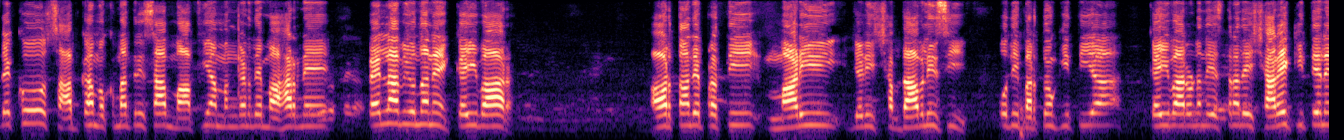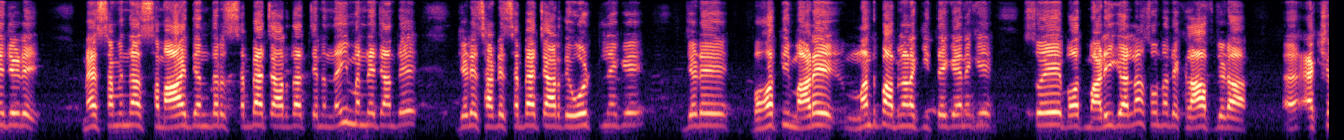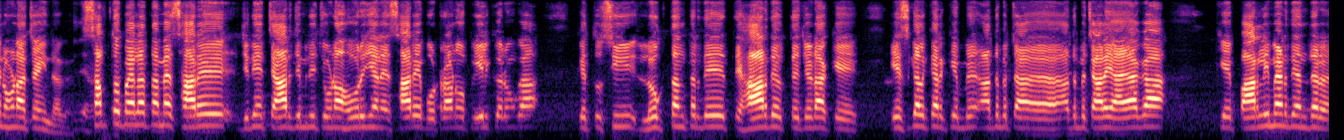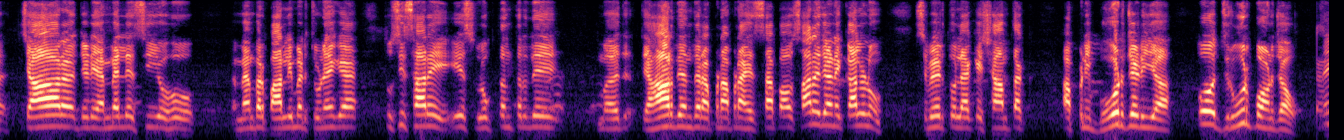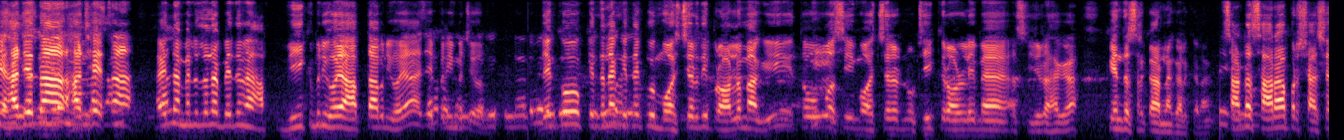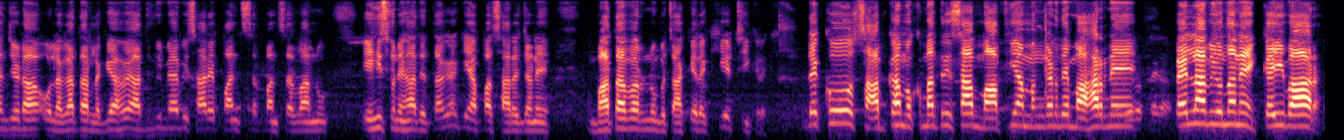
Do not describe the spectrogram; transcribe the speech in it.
ਦੇਖੋ, ਸਾਬਕਾ ਮੁੱਖ ਮੰਤਰੀ ਸਾਹਿਬ ਮਾਫੀਆਂ ਮੰਗਣ ਦੇ ਮਾਹਰ ਨੇ। ਪਹਿਲਾਂ ਵੀ ਉਹਨਾਂ ਨੇ ਕਈ ਵਾਰ ਔਰਤਾਂ ਦੇ ਪ੍ਰਤੀ ਮਾੜੀ ਜਿਹੜੀ ਸ਼ਬਦਾਵਲੀ ਸੀ, ਉਹਦੀ ਵਰਤੋਂ ਕੀਤੀ ਆ। ਕਈ ਵਾਰ ਉਹਨਾਂ ਨੇ ਇਸ ਤਰ੍ਹਾਂ ਦੇ ਇਸ਼ਾਰੇ ਕੀਤੇ ਨੇ ਜਿਹੜੇ ਮੈਂ ਸਮਝਦਾ ਸਮਾਜ ਦੇ ਅੰਦਰ ਸੱਭਿਆਚਾਰ ਦਾ ਚਿੰਨ੍ਹ ਨਹੀਂ ਮੰਨੇ ਜਾਂਦੇ, ਜਿਹੜੇ ਸਾਡੇ ਸੱਭਿਆਚਾਰ ਦੇ ਉਲਟ ਨੇਗੇ, ਜਿਹੜੇ ਬਹੁਤ ਹੀ ਮਾੜੇ ਮੰਦਭਾਵਨਾ ਨਾਲ ਕੀਤੇ ਗਏ ਨੇਗੇ। ਸੋ ਇਹ ਬਹੁਤ ਮਾੜੀ ਗੱਲ ਆ। ਸੋ ਉਹਨਾਂ ਦੇ ਖਿਲਾਫ ਜਿਹੜਾ ਐਕਸ਼ਨ ਹੋਣਾ ਚਾਹੀਦਾ ਗਾ। ਸਭ ਤੋਂ ਪਹਿਲਾਂ ਤਾਂ ਮੈਂ ਸਾਰੇ ਜਿਹੜੀਆਂ ਚਾਰ ਜ਼ਿਮਨੀ ਚੋਣਾਂ ਹੋ ਰਹੀਆਂ ਨੇ, ਸਾਰੇ ਵੋਟਰਾਂ ਨੂੰ ਅਪੀਲ ਕਰੂੰਗਾ ਕਿ ਤੁਸੀਂ ਲੋਕਤੰਤਰ ਦੇ ਤਿਹਾਰ ਦੇ ਉੱਤੇ ਜਿਹੜਾ ਕਿ ਇਸ ਗੱਲ ਕਰਕੇ ਬ- ਅੱਧ ਵਿਚਾ ਅੱਧ ਵਿਚਾਲੇ ਆਇਆਗਾ ਕਿ ਪਾਰਲੀਮੈਂਟ ਦੇ ਅੰਦਰ ਚਾਰ ਜਿਹੜੇ ਐਮਐਲਏ ਸੀ, ਉਹ ਮੈਂਬਰ ਪਾਰਲੀਮੈਂਟ ਚੁਣੇ ਗਏ। ਤੁਸੀਂ ਸਾਰੇ ਇਸ ਲੋਕਤੰਤਰ ਦੇ ਮ- ਤਿਉਹਾਰ ਦੇ ਅੰਦਰ ਆਪਣਾ ਆਪਣਾ ਹਿੱਸਾ ਪਾਓ। ਸਾਰੇ ਜਾਣੇ ਕੱਲ ਨੂੰ ਸਵੇਰ ਤੋਂ ਲੈ ਕੇ ਸ਼ਾਮ ਤੱਕ ਆਪਣੀ ਵੋਟ ਜਿਹੜੀ ਆ, ਉਹ ਜ਼ਰੂਰ ਪਾਉਣ ਜਾਓ। ਨਹੀਂ, ਹਜੇ ਤਾਂ ਹਜੇ ਤਾਂ ਤਾਂ ਮੈਨੂੰ ਲੱਗਦਾ ਬਿਦਨ ਵੀਕ ਵੀ ਨਹੀਂ ਹੋਇਆ ਹਫਤਾ ਵੀ ਨਹੀਂ ਹੋਇਆ ਅਜੇ ਪ੍ਰੀਮੈਚੁਰ ਦੇਖੋ ਕਿਤੇ ਨਾ ਕਿਤੇ ਕੋਈ ਮੋਇਸਚਰ ਦੀ ਪ੍ਰੋਬਲਮ ਆ ਗਈ ਤਾਂ ਉਹ ਅਸੀਂ ਮੋਇਸਚਰ ਨੂੰ ਠੀਕ ਕਰਾਉਣ ਲਈ ਮੈਂ ਅਸੀਂ ਜਿਹੜਾ ਹੈਗਾ ਕੇਂਦਰ ਸਰਕਾਰ ਨਾਲ ਗੱਲ ਕਰਾਂਗੇ। ਸਾਡਾ ਸਾਰਾ ਪ੍ਰਸ਼ਾਸਨ ਜਿਹੜਾ ਉਹ ਲਗਾਤਾਰ ਲੱਗਿਆ ਹੋਇਆ। ਅੱਜ ਵੀ ਮੈਂ ਵੀ ਸਾਰੇ ਪੰਜ ਸਰਪੰਚ ਸਾਹਿਬਾਨ ਨੂੰ ਇਹੀ ਸੁਨੇਹਾ ਦਿੱਤਾ ਗਿਆ ਕਿ ਆਪਾਂ ਸਾਰੇ ਜਣੇ ਵਾਤਾਵਰਣ ਨੂੰ ਬਚਾ ਕੇ ਰੱਖੀਏ ਠੀਕ ਰੱਖੀਏ। ਦੇਖੋ ਸਾਬਕਾ ਮੁੱਖ ਮੰਤਰੀ ਸਾਹਿਬ ਮਾਫੀਆ ਮੰਗਣ ਦੇ ਮਾਹਰ ਨੇ। ਪਹਿਲਾਂ ਵੀ ਉਹਨਾਂ ਨੇ ਕਈ ਵਾਰ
